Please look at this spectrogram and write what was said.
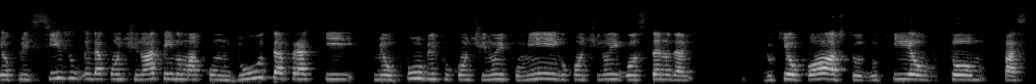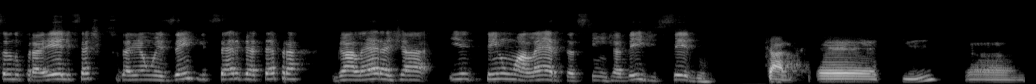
eu preciso ainda continuar tendo uma conduta para que meu público continue comigo, continue gostando da, do que eu posto, do que eu estou passando para eles. Você acha que isso daí é um exemplo e serve até para galera já ir tendo um alerta, assim, já desde cedo? Cara, é, sim. Uh,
